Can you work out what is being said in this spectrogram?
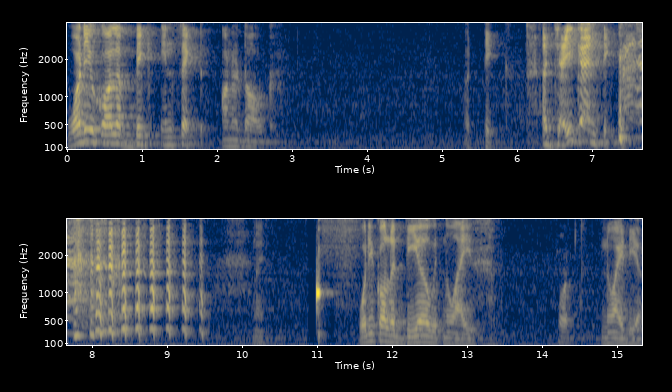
what do you call a big insect on a dog? A tick. A gigantic. nice. What do you call a deer with no eyes? What? No idea.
